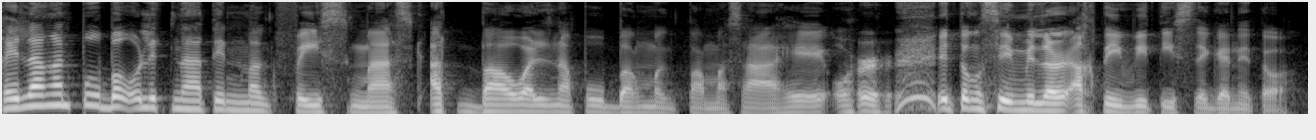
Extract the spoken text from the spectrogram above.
Kailangan po ba ulit natin mag face mask at bawal na po bang magpamasahe or itong similar activities na ganito?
